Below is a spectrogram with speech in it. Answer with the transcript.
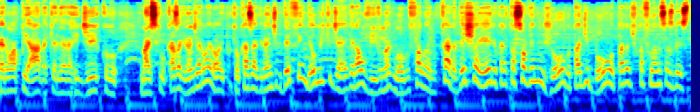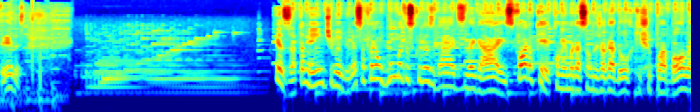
era uma piada, que ele era ridículo, mas que o Casagrande era um herói, porque o Casagrande defendeu o Mick Jagger ao vivo na Globo, falando: Cara, deixa ele, o cara tá só vendo o jogo, tá de boa, para de ficar falando essas besteiras. Exatamente, meu amigo. Essas foram algumas das curiosidades legais. Fora o quê? Comemoração do jogador que chutou a bola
